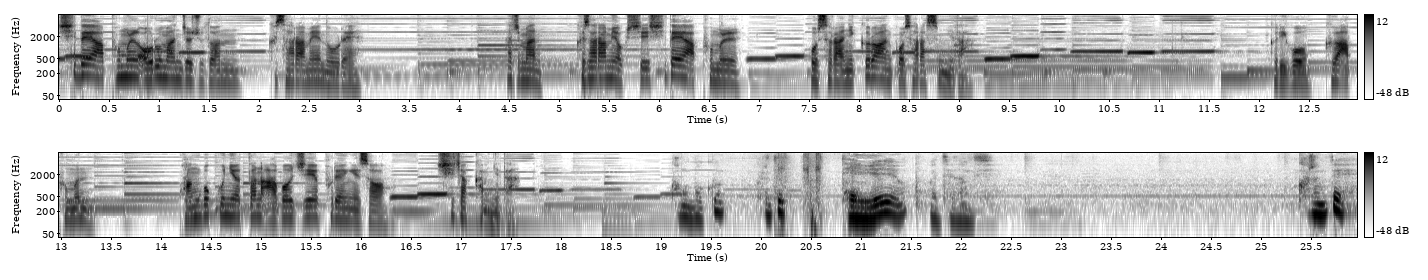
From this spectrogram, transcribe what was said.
시대의 아픔을 어루만져 주던 그 사람의 노래. 하지만 그 사람 역시 시대의 아픔을 고스란히 끌어안고 살았습니다. 그리고 그 아픔은 광복군이었던 아버지의 불행에서 시작합니다. 광복군 그래도 대위예요 그때 당시. 그런데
